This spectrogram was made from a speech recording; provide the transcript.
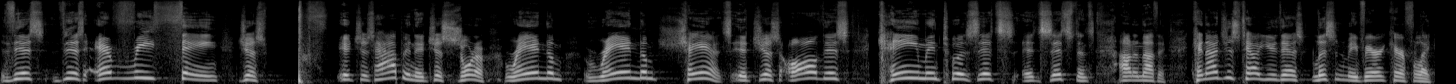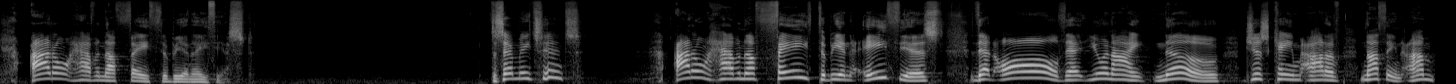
This, this, everything just it just happened. It just sort of random, random chance. It just, all this came into existence out of nothing. Can I just tell you this? Listen to me very carefully. I don't have enough faith to be an atheist. Does that make sense? I don't have enough faith to be an atheist that all that you and I know just came out of nothing. I'm,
